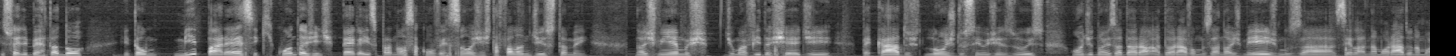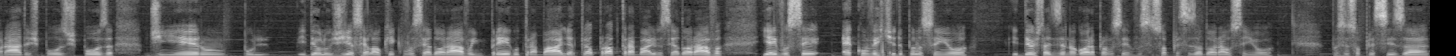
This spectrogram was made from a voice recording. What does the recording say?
Isso é libertador. Então me parece que quando a gente pega isso para nossa conversão, a gente está falando disso também. Nós viemos de uma vida cheia de pecados, longe do Senhor Jesus, onde nós adorávamos a nós mesmos, a, sei lá, namorado, namorada, esposa, esposa, dinheiro, ideologia, sei lá o que, que você adorava, o emprego, o trabalho, até o próprio trabalho você adorava, e aí você é convertido pelo Senhor e Deus está dizendo agora para você: você só precisa adorar o Senhor, você só precisa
